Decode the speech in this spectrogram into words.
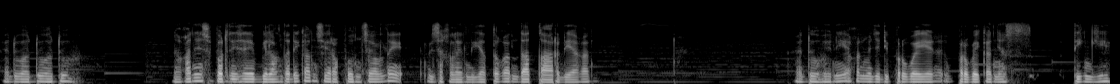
Aduh, aduh, aduh. Nah kan yang seperti saya bilang tadi kan si Rapunzel nih bisa kalian lihat tuh kan datar dia kan. Aduh, ini akan menjadi perbaikan perbaikannya tinggi.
